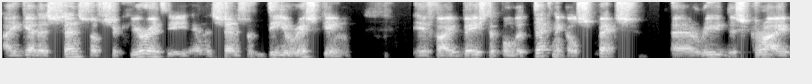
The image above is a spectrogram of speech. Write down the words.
I get a sense of security and a sense of de-risking if I, based upon the technical specs, uh, really describe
